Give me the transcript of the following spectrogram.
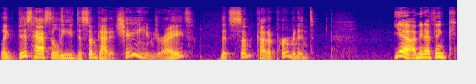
Like this has to lead to some kind of change, right? That's some kind of permanent. Yeah, I mean, I think,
